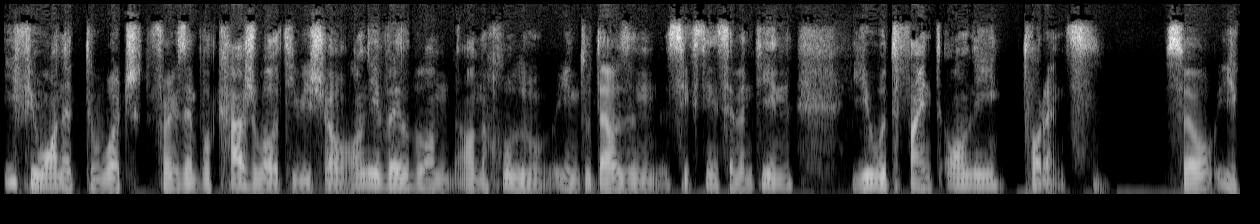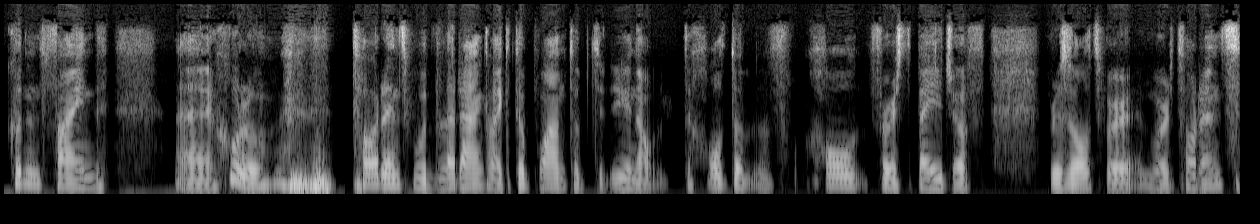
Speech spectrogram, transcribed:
if you wanted to watch, for example, casual TV show only available on, on Hulu in 2016 17, you would find only torrents. So you couldn't find uh, Hulu. torrents would rank like top one, top two, you know, the whole top, whole first page of results were, were torrents.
